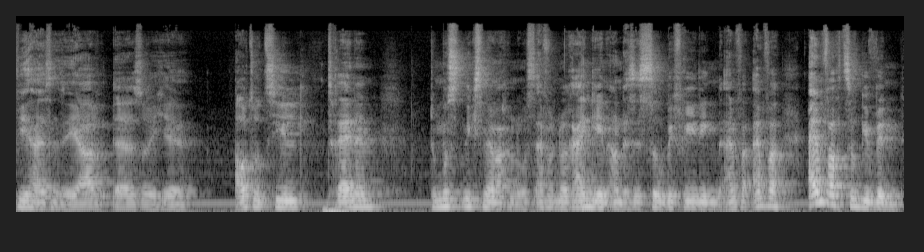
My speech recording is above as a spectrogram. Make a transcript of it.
wie heißen sie, ja, äh, solche Autozieltränen. Du musst nichts mehr machen, du musst einfach nur reingehen und es ist so befriedigend, einfach, einfach, einfach zu gewinnen.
